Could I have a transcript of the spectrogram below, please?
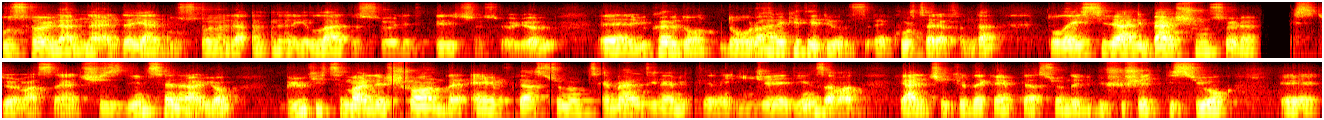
bu söylemlerde yani bu söylemleri yıllardır söyledikleri için söylüyorum e, yukarı do- doğru hareket ediyoruz e, kur tarafında. Dolayısıyla hani ben şunu söylemek istiyorum aslında yani çizdiğim senaryo büyük ihtimalle şu anda enflasyonun temel dinamiklerini incelediğin zaman yani çekirdek enflasyonda bir düşüş etkisi yok. E,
